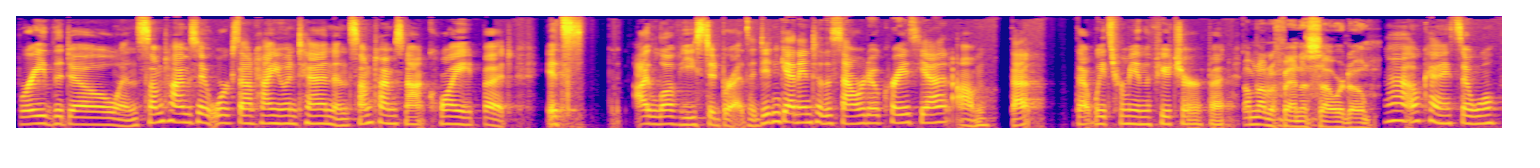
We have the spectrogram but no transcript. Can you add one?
braid the dough. And sometimes it works out how you intend, and sometimes not quite. But it's, I love yeasted breads. I didn't get into the sourdough craze yet. Um, that that waits for me in the future. But I'm not a fan of sourdough. Ah, okay, so we'll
